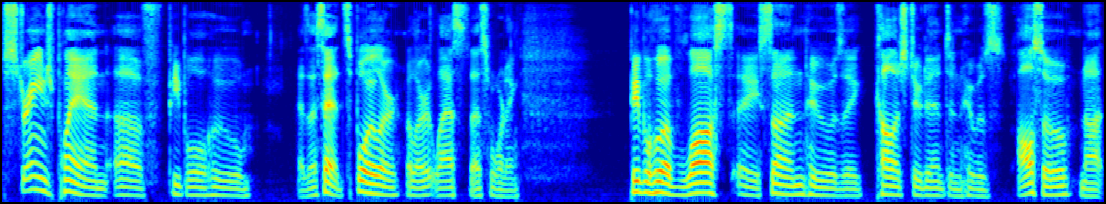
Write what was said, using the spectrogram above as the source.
strange plan of people who, as I said, spoiler alert, last last warning, people who have lost a son who was a college student and who was also not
